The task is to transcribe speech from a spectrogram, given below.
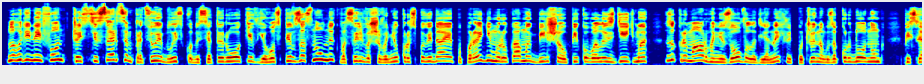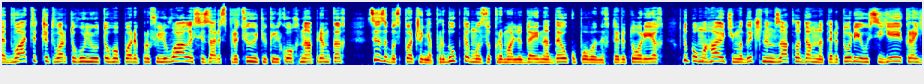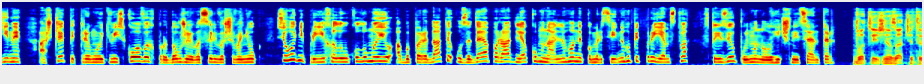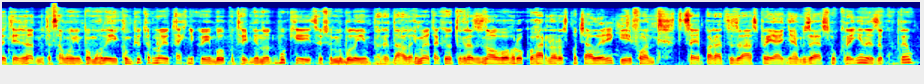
Благодійний фонд Чисті серцем працює близько 10 років. Його співзасновник Василь Вишиванюк розповідає, попередніми роками більше опікували з дітьми. Зокрема, організовували для них відпочинок за кордоном. Після 24 лютого перепрофілювалися зараз працюють у кількох напрямках. Це забезпечення продуктами, зокрема людей на деокупованих територіях, допомагають і медичним закладам на території усієї країни, а ще підтримують військових. Продовжує Василь Вишиванюк. Сьогодні приїхали у Коломию, аби передати УЗД-апарат для комунального некомерційного підприємства «Фтизіопульмонологічний центр». Два тижні назад чи три тижні назад ми так само їм допомогли і комп'ютерною технікою, їм були потрібні ноутбуки, і це все ми були їм передали. І ми так от якраз з нового року гарно розпочали рік. І фонд цей апарат за сприяння МЗС України закупив,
